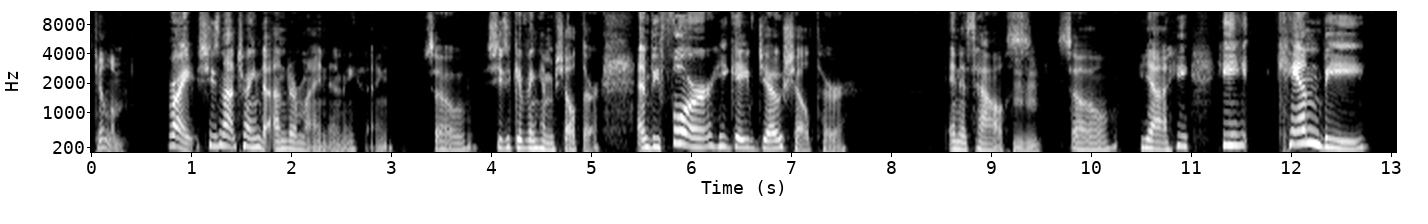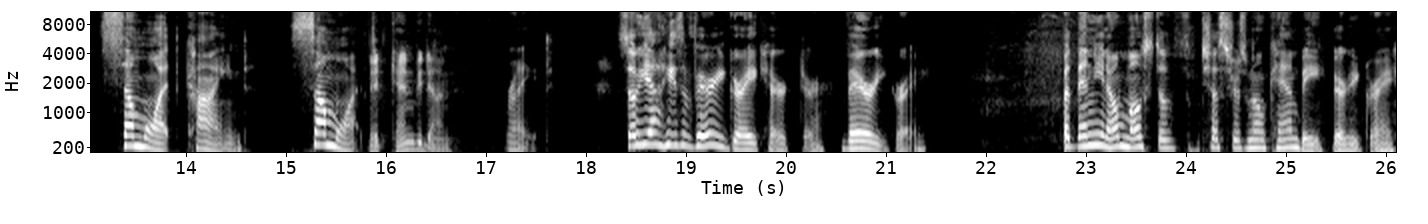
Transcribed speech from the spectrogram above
kill him. Right. She's not trying to undermine anything. So she's giving him shelter. And before he gave Joe shelter in his house. Mhm. So yeah, he, he can be somewhat kind. Somewhat. It can be done. Right. So yeah, he's a very gray character. Very gray. But then, you know, most of Chester's Mill can be very gray.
